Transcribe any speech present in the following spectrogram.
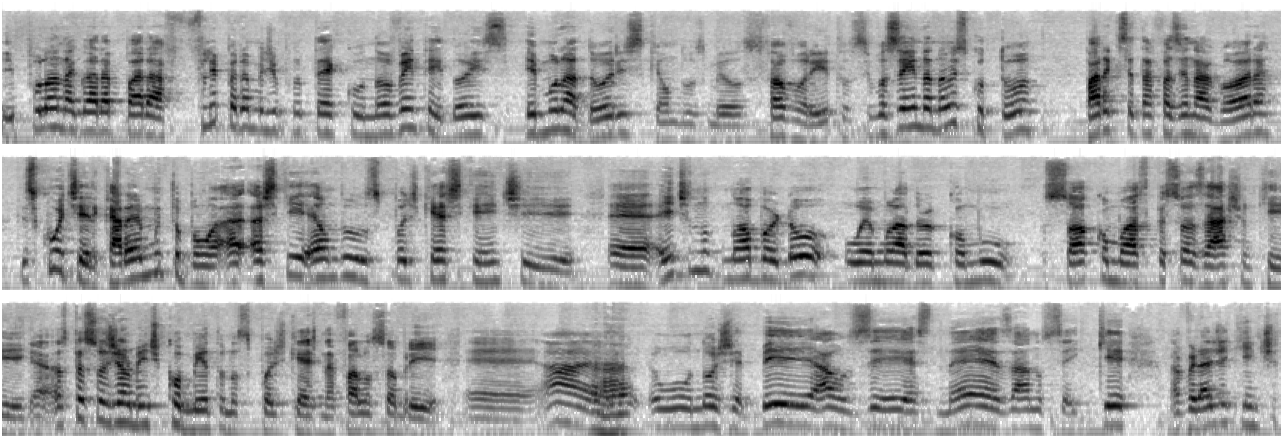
E pulando agora para Fliperama de Boteco 92 Emuladores, que é um dos meus favoritos. Se você ainda não escutou, para o que você está fazendo agora. Escute ele, cara, é muito bom. Acho que é um dos podcasts que a gente. É, a gente não abordou o emulador como só como as pessoas acham que. As pessoas geralmente comentam nos podcasts, né? Falam sobre. É, ah, uhum. o NoGB, ah, o ZSNES, ah, não sei o que. Na verdade, aqui a gente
